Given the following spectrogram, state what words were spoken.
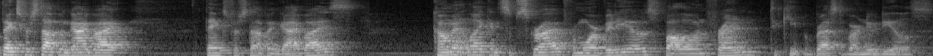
Well, thanks for stopping Guy by. Thanks for stopping Guy Buys. Comment, like, and subscribe for more videos. Follow and friend to keep abreast of our new deals.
